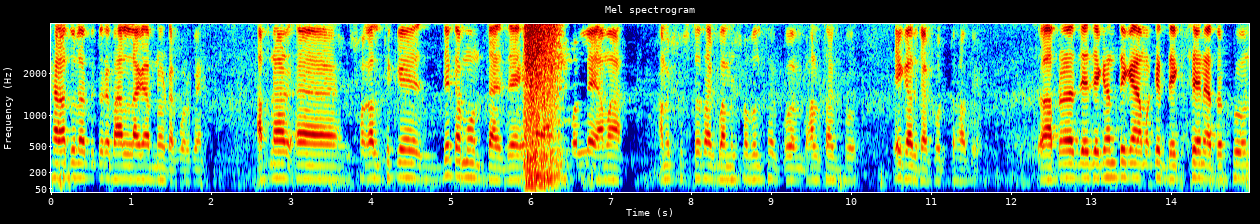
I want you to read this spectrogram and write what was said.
খেলাধুলার ভিতরে ভালো লাগে, আপনি ওটা করবেন। আপনার সকাল থেকে যেটা মন চায় যে করলে আমার, আমি সুস্থ থাকব, আমি সবল থাকব, আমি ভালো থাকব এই কাজটা করতে হবে। তো আপনারা যে যেখান থেকে আমাকে দেখছেন এতক্ষণ,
